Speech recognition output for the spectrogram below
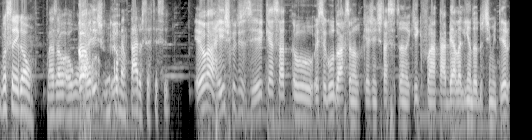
Você, Igão? Mais algum, algum, algum comentário certecido? Eu arrisco dizer que essa, o, esse gol do Arsenal que a gente está citando aqui, que foi uma tabela linda do time inteiro,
